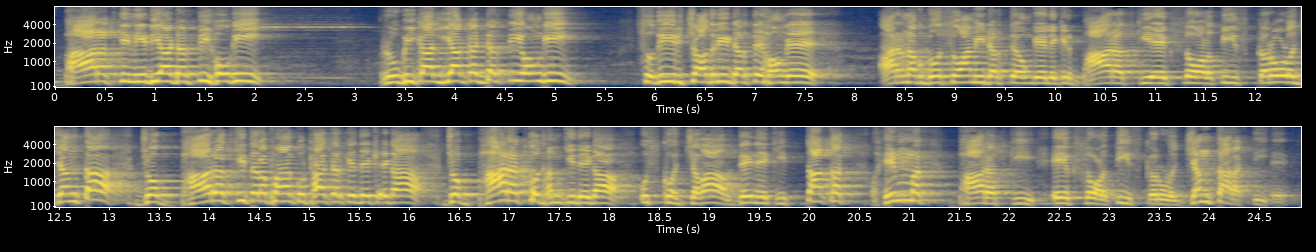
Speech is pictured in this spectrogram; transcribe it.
भारत की मीडिया डरती होगी, रूबी रूबिका लियाकत डरती होंगी। सुधीर चौधरी डरते होंगे, अर्नब गोस्वामी डरते होंगे, लेकिन भारत की 138 करोड़ जनता जो भारत की तरफ़ आँख उठा करके देखेगा, जो भारत को धमकी देगा, उसको जवाब देने की ताकत हिम्मत भारत की 138 करोड़ जनता रखती है।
